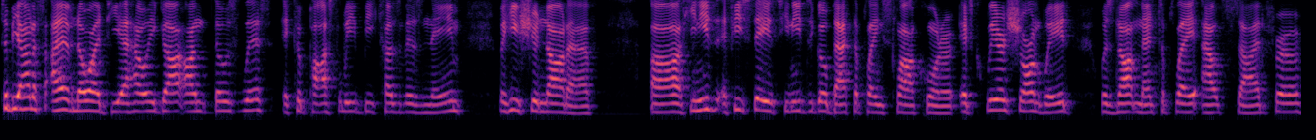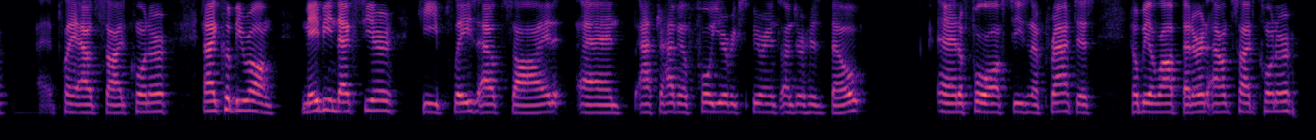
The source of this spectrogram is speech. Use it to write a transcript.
To be honest, I have no idea how he got on those lists. It could possibly be because of his name, but he should not have. Uh, he needs if he stays, he needs to go back to playing slot corner. It's clear Shaun Wade was not meant to play outside for uh, play outside corner, and I could be wrong. Maybe next year he plays outside, and after having a full year of experience under his belt and a full off season of practice, he'll be a lot better at outside corner.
